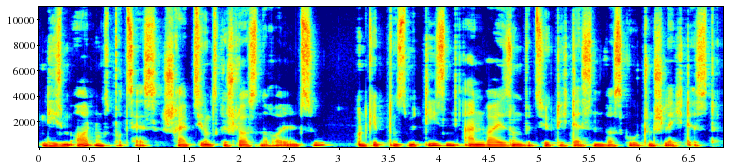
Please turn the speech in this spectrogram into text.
In diesem Ordnungsprozess schreibt sie uns geschlossene Rollen zu und gibt uns mit diesen Anweisungen bezüglich dessen, was gut und schlecht ist.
